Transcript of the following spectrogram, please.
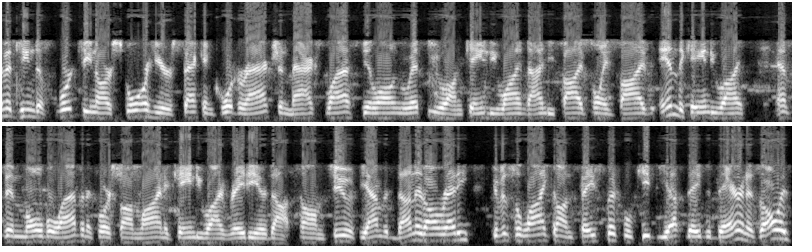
17 to 14 our score here second quarter action max blasky along with you on KNDY 95.5 in the KNDY FM mobile app and of course online at KNDYradio.com too. If you haven't done it already give us a like on Facebook. We'll keep you updated there. And as always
